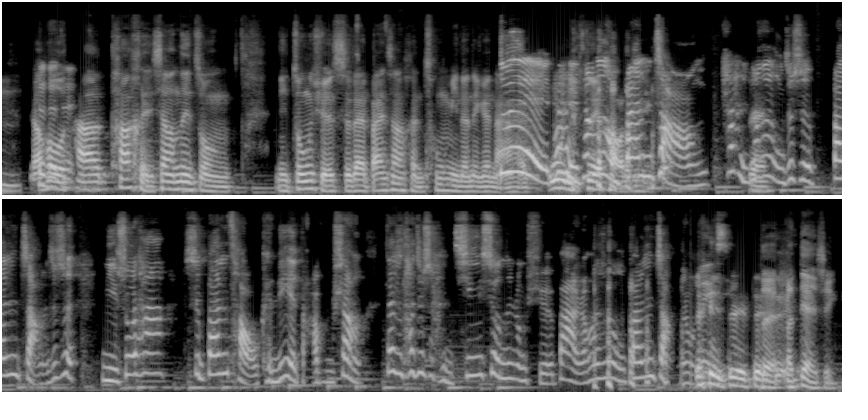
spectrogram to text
嗯。然后他他很像那种。你中学时代班上很聪明的那个男，对他很像那种班长，他很像那种就是班长，就是你说他是班草，肯定也答不上，但是他就是很清秀的那种学霸，然后是那种班长那种类型，对对对，很典型。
